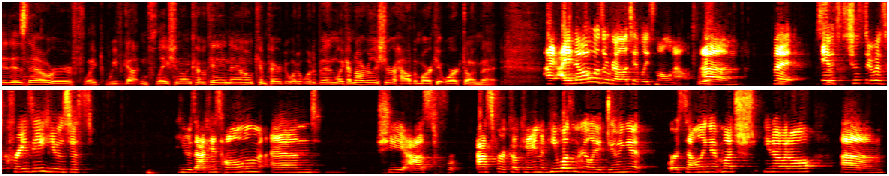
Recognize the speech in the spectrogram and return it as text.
it is now, or if like we've got inflation on cocaine now compared to what it would have been. Like I'm not really sure how the market worked on that. I, I know it was a relatively small amount. Right. Um but so- it was just it was crazy. He was just he was at his home and she asked for asked for cocaine and he wasn't really doing it or selling it much, you know, at all um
